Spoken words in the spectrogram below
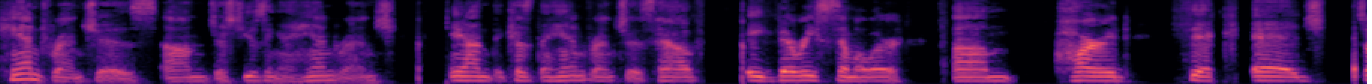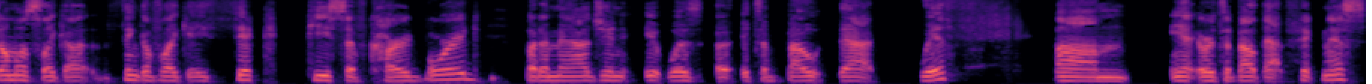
hand wrenches, um, just using a hand wrench, and because the hand wrenches have a very similar um hard thick edge. It's almost like a think of like a thick piece of cardboard but imagine it was uh, it's about that width um or it's about that thickness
